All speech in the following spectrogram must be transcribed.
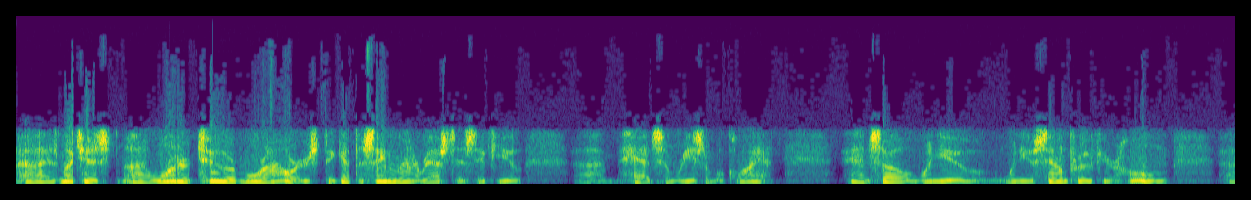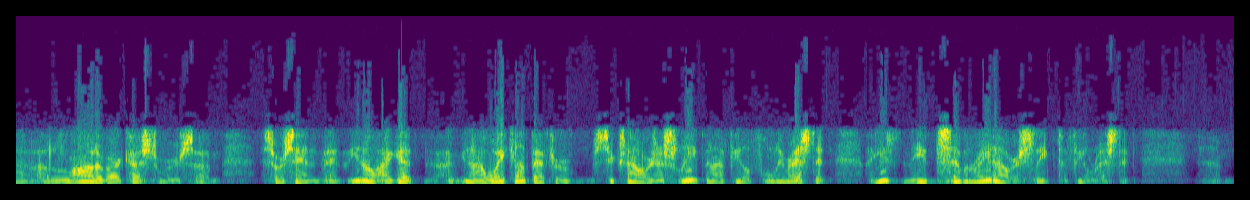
uh, as much as uh, one or two or more hours to get the same amount of rest as if you um, had some reasonable quiet. And so when you when you soundproof your home, uh, a lot of our customers um, start saying, you know, I get, you know, I wake up after six hours of sleep and I feel fully rested. I used to need seven or eight hours sleep to feel rested. Um,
